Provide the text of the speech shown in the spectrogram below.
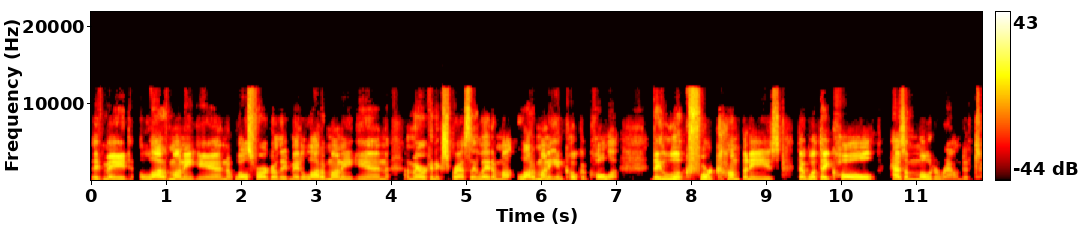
they've made a lot of money in Wells Fargo. They've made a lot of money in American Express. They laid a, mo- a lot of money in Coca Cola. They look for companies that what they call has a moat around it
